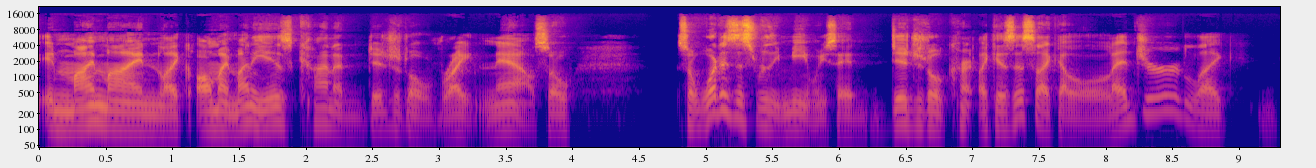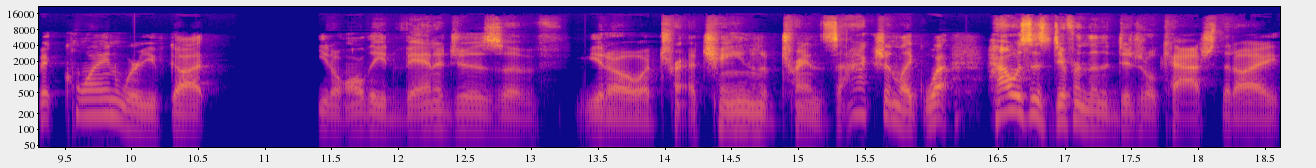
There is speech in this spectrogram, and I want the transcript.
in my mind like all my money is kind of digital right now so so what does this really mean when you say digital current like is this like a ledger like bitcoin where you've got you know all the advantages of you know a, tra- a, chain of transaction? Like what how is this different than the digital cash that i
